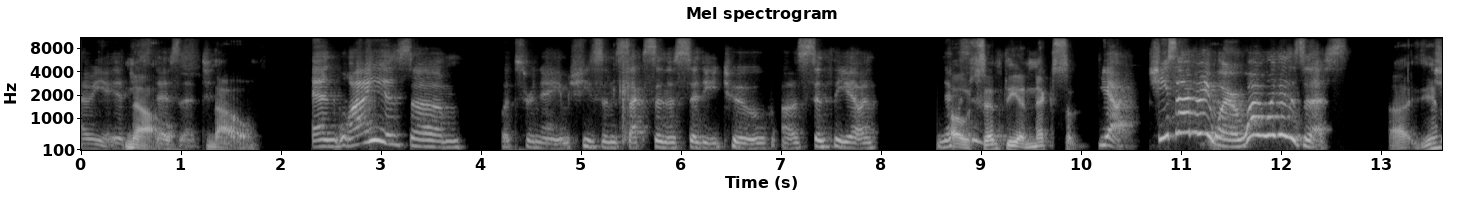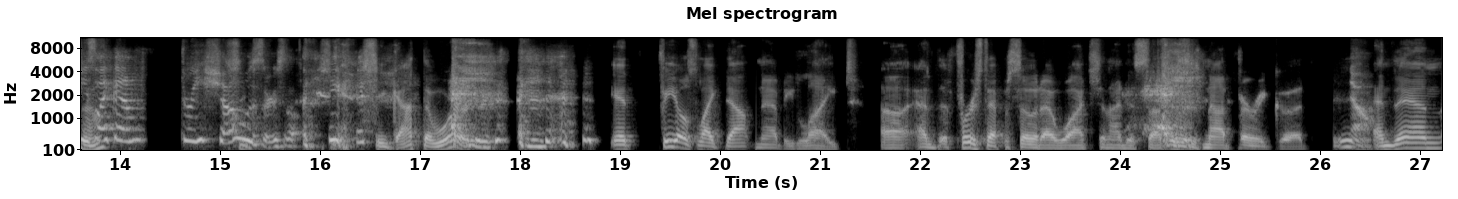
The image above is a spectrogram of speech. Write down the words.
I mean, it No, just isn't. no. And why is um what's her name? She's in Sex in the City too. Uh, Cynthia. Oh, Cynthia Nixon. Yeah, she's everywhere. What what is this? Uh, you She's know, like in three shows or something. she got the word. it feels like Downton Abbey light. Uh, and the first episode I watched, and I just thought this is not very good. no. And then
